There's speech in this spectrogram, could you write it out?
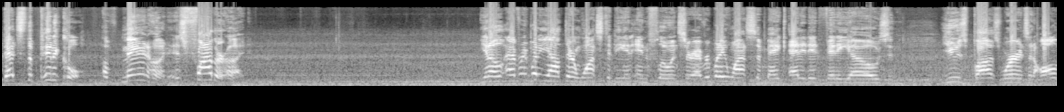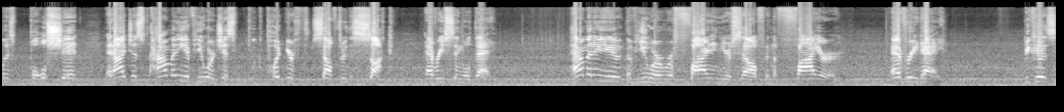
That's the pinnacle of manhood, is fatherhood. You know, everybody out there wants to be an influencer. Everybody wants to make edited videos and use buzzwords and all this bullshit. And I just, how many of you are just putting yourself through the suck every single day? How many of you are refining yourself in the fire every day? Because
